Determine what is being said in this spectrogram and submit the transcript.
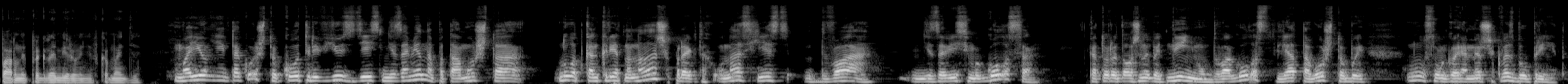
парное программирование в команде? Мое мнение такое, что код-ревью здесь незаменно, потому что, ну вот конкретно на наших проектах у нас есть два независимых голоса, которые должны быть минимум два голоса для того, чтобы, ну, условно говоря, merge request был принят.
